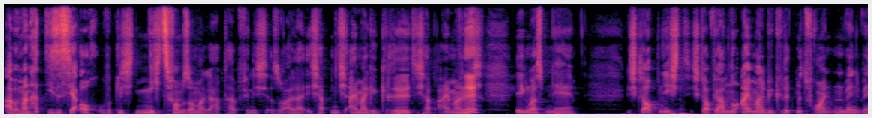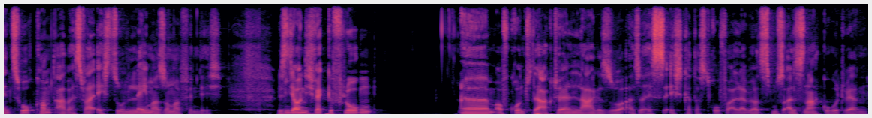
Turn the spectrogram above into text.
Aber man hat dieses Jahr auch wirklich nichts vom Sommer gehabt, hab- finde ich. Also, Alter, ich habe nicht einmal gegrillt, ich habe einmal Nee? nicht irgendwas. Nee. Ich glaube nicht. Ich glaube, wir haben nur einmal gegrillt mit Freunden, wenn es hochkommt, aber es war echt so ein lamer Sommer, finde ich. Wir sind ja auch nicht weggeflogen. Ähm, aufgrund der aktuellen Lage so. Also es ist echt Katastrophe, Alter. Es muss alles nachgeholt werden.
